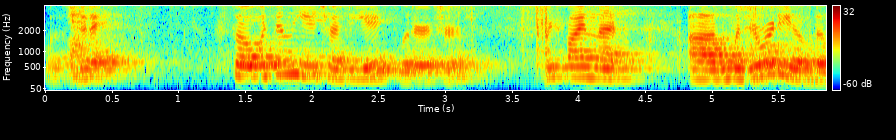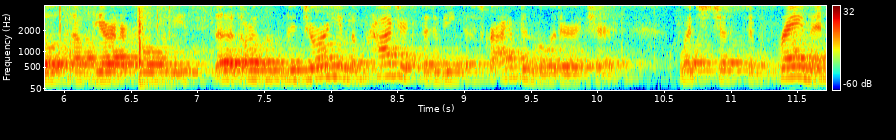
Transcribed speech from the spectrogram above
was today. So within the HIV/AIDS literature, we find that uh, the majority of the, of the articles, uh, or the majority of the projects that are being described in the literature, which just to frame it,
